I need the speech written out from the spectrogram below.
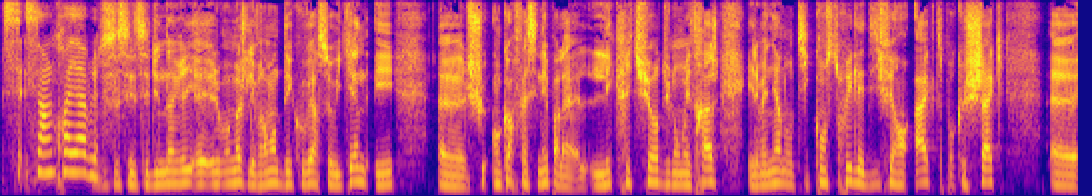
c'est incroyable. C'est- d'une dinguerie. Moi, je l'ai vraiment découvert ce week-end et euh, je suis encore fasciné par l'écriture du long métrage et la manière dont il construit les différents actes pour que chaque euh,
